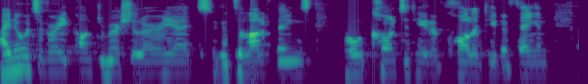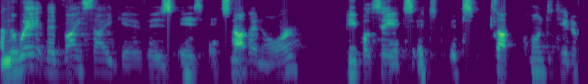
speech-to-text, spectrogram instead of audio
I know it's a very controversial area, it's, it's a lot of things, whole quantitative, qualitative thing. And and the way the advice I give is is it's not an or. People say it's it's it's not quantitative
